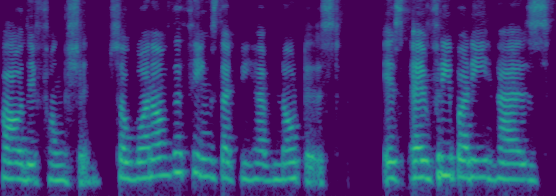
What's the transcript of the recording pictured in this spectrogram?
how they function. So one of the things that we have noticed is everybody has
